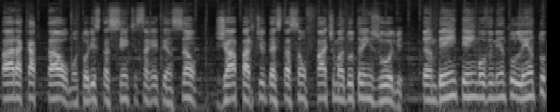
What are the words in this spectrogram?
para a capital. O motorista sente essa retenção já a partir da estação Fátima do Trenzurbe. Também tem movimento lento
